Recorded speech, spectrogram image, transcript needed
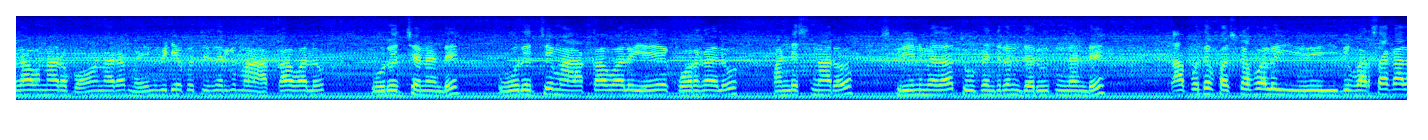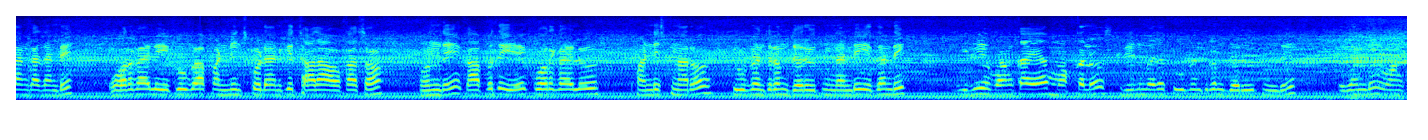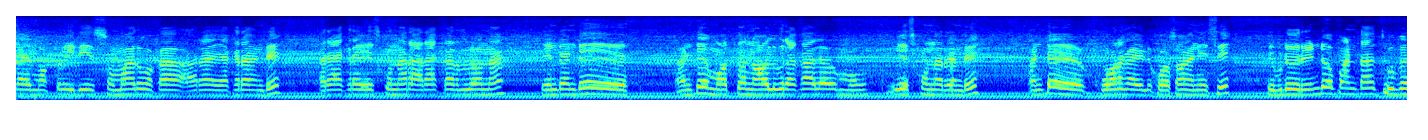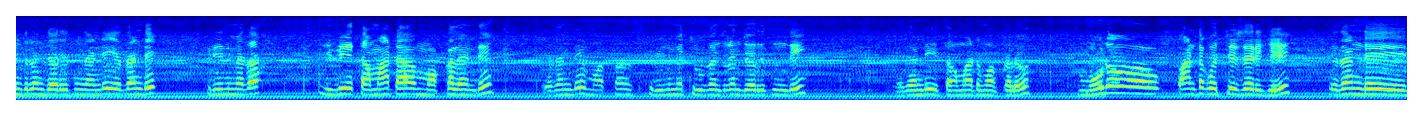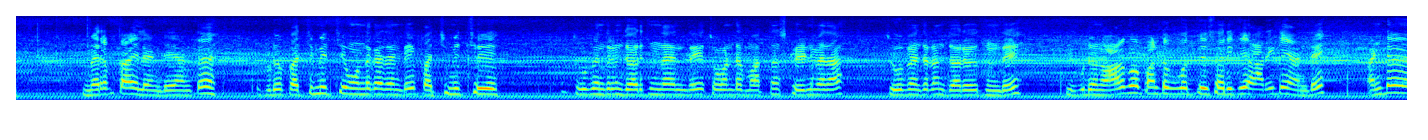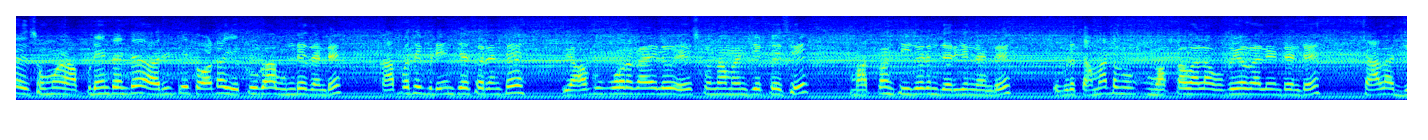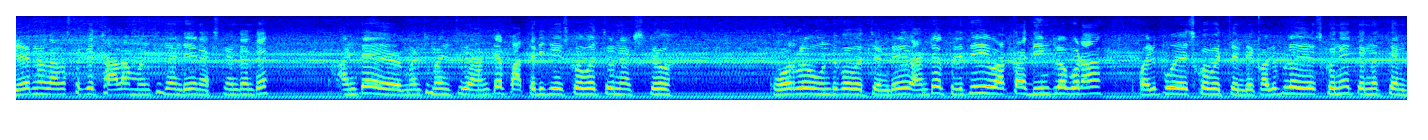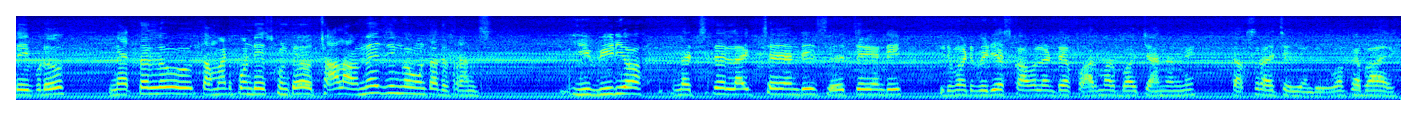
ఎలా ఉన్నారో బాగున్నారా? మెయిన్ వీడియోకి వచ్చేసరికి మా అక్క వాళ్ళు ఊరు వచ్చానండి ఊరు వచ్చి మా అక్క వాళ్ళు ఏ ఏ కూరగాయలు పండిస్తున్నారో స్క్రీన్ మీద చూపించడం జరుగుతుందండి. కాకపోతే ఫస్ట్ ఆఫ్ ఆల్ ఇది వర్షాకాలం కదండి. కూరగాయలు ఎక్కువగా పండించుకోవడానికి చాలా అవకాశం ఉంది. కాకపోతే ఏ కూరగాయలు పండిస్తున్నారో చూపించడం జరుగుతుందండి. ఇదండి ఇది వంకాయ మొక్కలు స్క్రీన్ మీద చూపించడం జరుగుతుంది. ఇదండి వంకాయ మొక్కలు. ఇది సుమారు ఒక అర ఎకరా అండి. అర ఎకరా వేసుకున్నారు. అర ఎకరలోన ఏంటంటే అంటే మొత్తం నాలుగు రకాలు వేసుకున్నారండి. అంటే కూరగాయల కోసం అనేసి. ఇప్పుడు రెండో పంట చూపించడం జరుగుతుందండి. ఇదండి స్క్రీన్ మీద. ఇవి టమాటా మొక్కలండి. ఇదండి మొత్తం స్క్రీన్ మీద చూపించడం జరుగుతుంది. ఇదండి టమాటా మొక్కలు. మూడో పంటకు వచ్చేసరికి ఇదండి మిరపకాయలండి అంటే ఇప్పుడు పచ్చిమిర్చి ఉంది కదండి. పచ్చిమిర్చి చూపించడం జరుగుతుందండి. చూడండి మొత్తం స్క్రీన్ మీద చూపించడం జరుగుతుంది. ఇప్పుడు నాలుగో పంటకు వచ్చేసరికి అరటి అండి. అంటే సుమ అప్పుడు ఏంటంటే అరటి తోట ఎక్కువగా ఉండేదండి. కాకపోతే ఇప్పుడు ఏం చేశారంటే ఈ ఆకు కూరగాయలు వేసుకుందామని చెప్పేసి మొత్తం తీసేయడం జరిగిందండి. ఇప్పుడు టమాటా మొక్క వల్ల ఉపయోగాలు ఏంటంటే చాలా జీర్ణ వ్యవస్థకి చాలా మంచిదండి. నెక్స్ట్ ఏంటంటే అంటే మంచి మంచి అంటే పచ్చడి చేసుకోవచ్చు నెక్స్ట్ కూరలు వండుకోవచ్చండి. అంటే ప్రతి ఒక్క దీంట్లో కూడా కలుపు వేసుకోవచ్చండి. కలుపులో వేసుకొని తినొచ్చండి. ఇప్పుడు నెత్తళ్ళు టమాటా పండు వేసుకుంటే చాలా అమేజింగ్గా ఉంటుంది ఫ్రెండ్స్. ఈ వీడియో నచ్చితే లైక్ చేయండి షేర్ చేయండి. ఇటువంటి వీడియోస్ కావాలంటే ఫార్మర్ బాయ్ ఛానల్ని సబ్స్క్రైబ్ చేయండి. Okay bye.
